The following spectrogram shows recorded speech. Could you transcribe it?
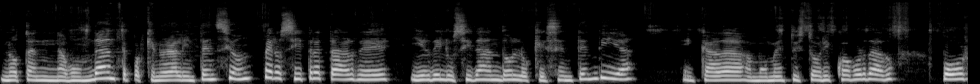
no tan abundante porque no era la intención, pero sí tratar de ir dilucidando lo que se entendía en cada momento histórico abordado por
